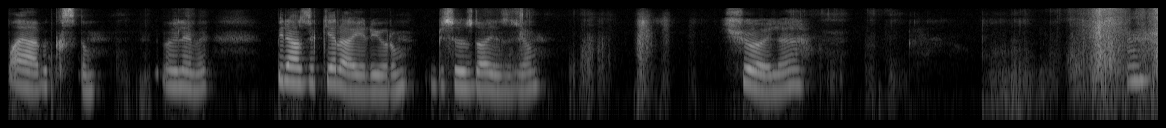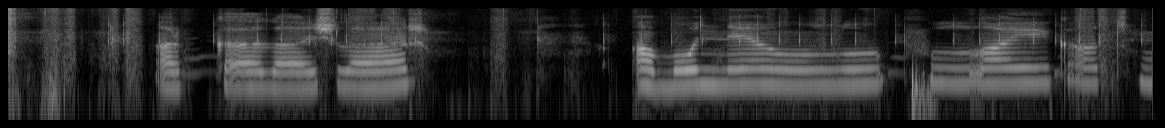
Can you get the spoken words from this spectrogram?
bayağı bir kıstım. Öyle mi? Birazcık yer ayırıyorum. Bir söz daha yazacağım. Şöyle. Arkadaşlar abone olup like atmayı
